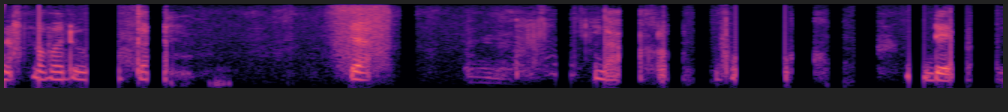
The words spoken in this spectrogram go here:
เนี่ยเรามาดูกันเดี๋ยวลากเด็กไป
